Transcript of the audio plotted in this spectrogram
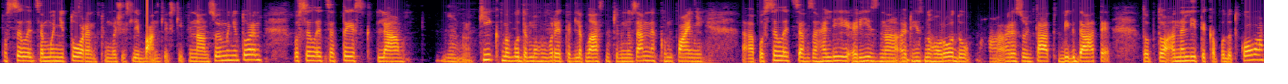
Посилиться моніторинг, в тому числі банківський фінансовий моніторинг, посилиться тиск для КІК. Ми будемо говорити для власників іноземних компаній. Е, Посилиться взагалі різна різного роду а, результат бікдати, тобто аналітика податкова.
